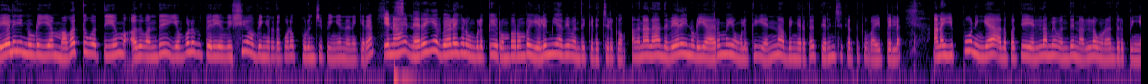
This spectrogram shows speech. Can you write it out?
வேலையினுடைய மகத்துவத்தையும் அது வந்து எவ்வளவு பெரிய விஷயம் அப்படிங்கிறத கூட புரிஞ்சுப்பீங்கன்னு நினைக்கிறேன். ஏன்னா நிறைய வேலைகள் உங்களுக்கு ரொம்ப ரொம்ப எளிமையாகவே வந்து கிடைச்சிருக்கும். அதனால் அந்த வேலையினுடைய அருமை உங்களுக்கு என்ன அப்படிங்கிறத தெரிஞ்சுக்கிறதுக்கு வாய்ப்பில்லை. ஆனால் இப்போது நீங்கள் அதை பற்றி எல்லாமே வந்து நல்லா உணர்ந்திருப்பீங்க.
